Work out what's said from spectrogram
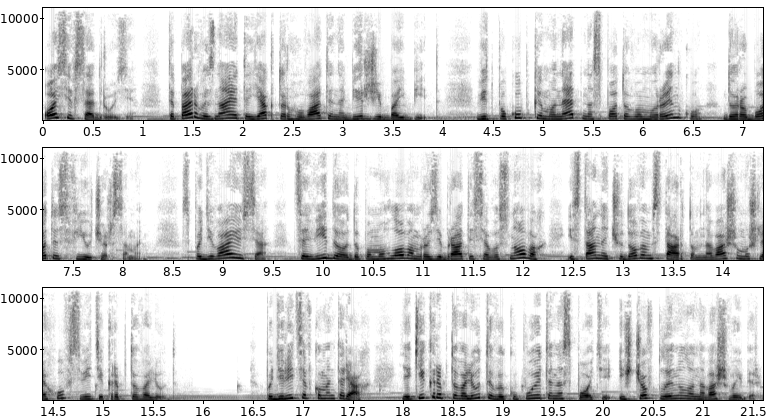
Ось і все, друзі. Тепер ви знаєте, як торгувати на біржі Bybit. Від покупки монет на спотовому ринку до роботи з ф'ючерсами. Сподіваюся, це відео допомогло вам розібратися в основах і стане чудовим стартом на вашому шляху в світі криптовалют. Поділіться в коментарях, які криптовалюти ви купуєте на споті і що вплинуло на ваш вибір.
